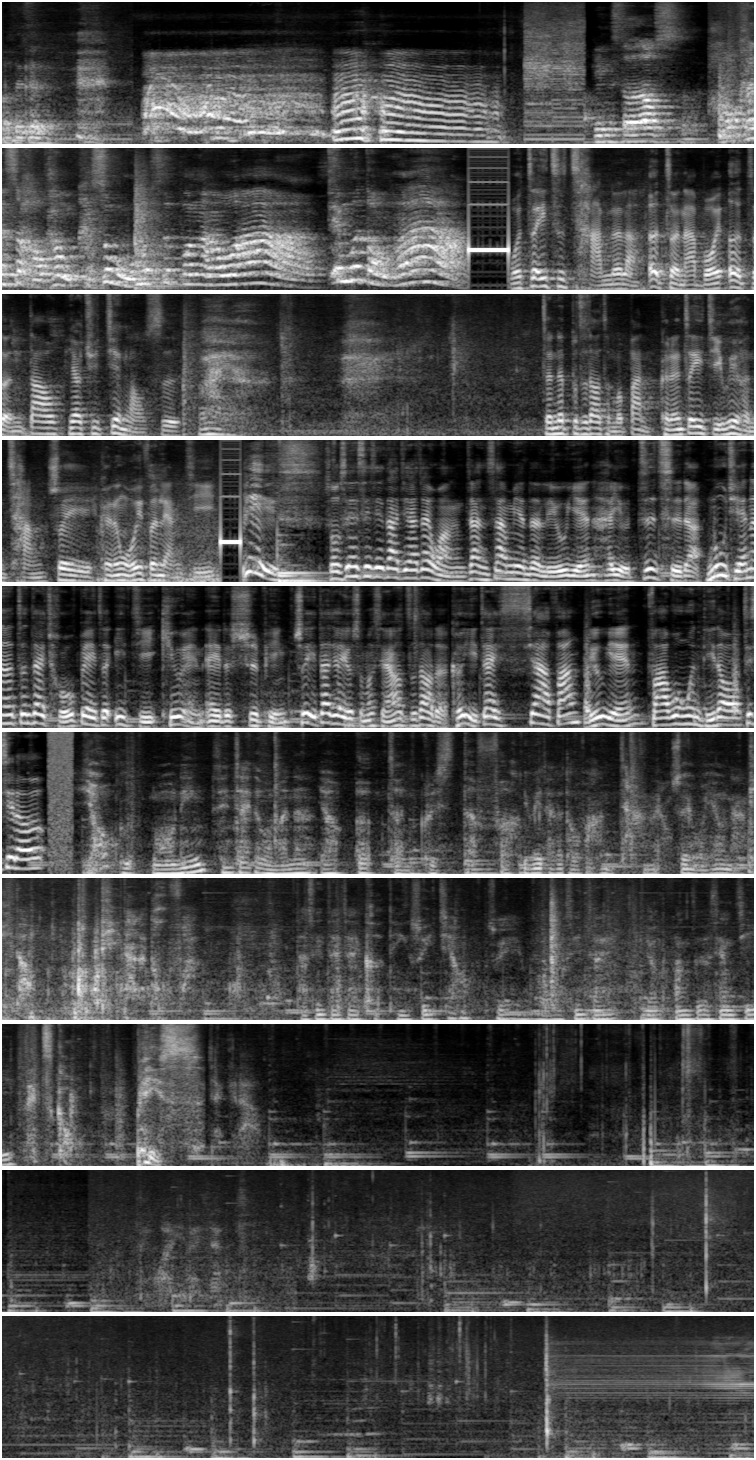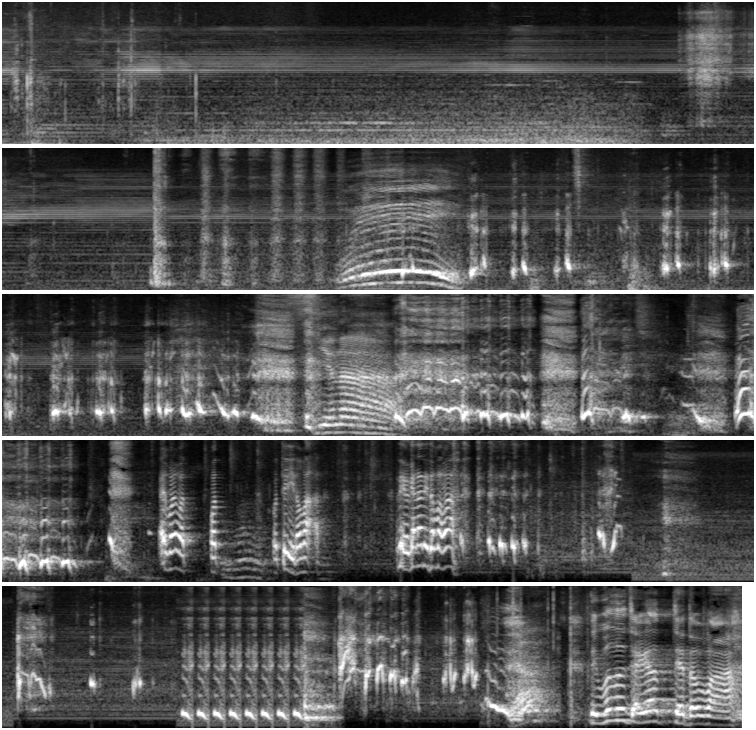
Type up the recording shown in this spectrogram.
我在这里。冰色到死，好看是好看，可是我是崩啊啊，听不懂啊。我这一次惨了啦，二诊啊不会二诊到要去见老师，哎呀，真的不知道怎么办，可能这一集会很长，所以可能我会分两集。Peace。首先谢谢大家在网站上面的留言还有支持的。目前呢正在筹备这一集 Q&A 的视频，所以大家有什么想要知道的，可以在下方留言发问问题的哦。谢谢喽。Yo Good morning，现在的我们呢要二诊 Christopher，因为他的头发很长了，所以我要拿剃刀剃现在在客厅睡觉，所以我现在要放这个相机。Let's go，peace。天哪！你不是想要剪头发？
